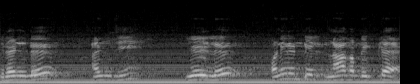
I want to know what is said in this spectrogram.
இரண்டு அஞ்சு ஏழு பனிரெண்டில் நாகம் நிற்க.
